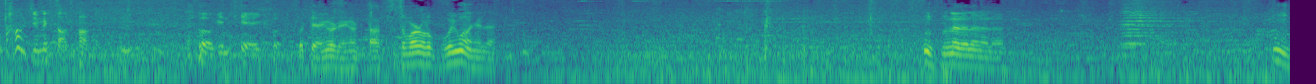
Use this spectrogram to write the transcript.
打火机没找到。我给你点一个。我点一个，点一个。打这玩意儿都不会用了，现在。嗯，来来来来来。嗯。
